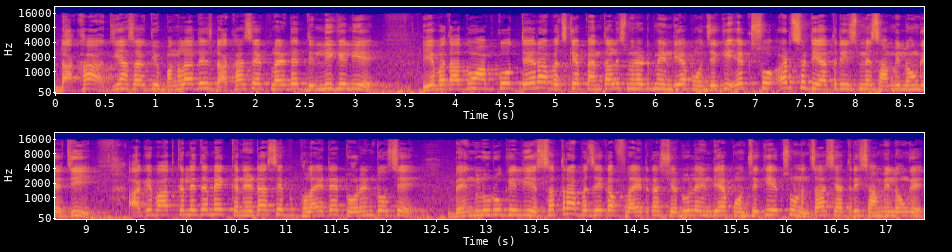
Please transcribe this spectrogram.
ढाका। जी हाँ साथियों, बांग्लादेश, ढाका से एक फ़्लाइट है दिल्ली के लिए। ये बता दूँ आपको, तेरह बज के पैंतालीस मिनट में इंडिया पहुंचेगी। एक सौ अड़सठ यात्री इसमें शामिल होंगे। जी, आगे बात कर लेते हैं। भाई कनेडा से फ़्लाइट है टोरेंटो से। बेंगलुरु के लिए सत्रह बजे का फ़्लाइट का शेड्यूल है। इंडिया पहुंचेगी। एक यात्री शामिल होंगे।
